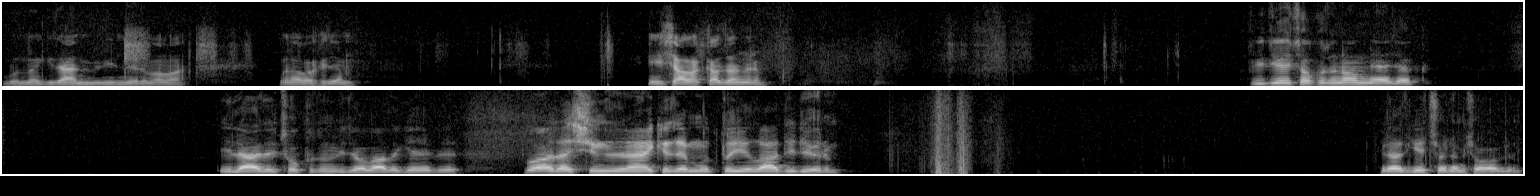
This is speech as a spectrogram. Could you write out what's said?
Buna gider mi bilmiyorum ama buna bakacağım. İnşallah kazanırım. Video çok uzun olmayacak. İleride çok uzun videolar da gelebilir. Bu arada şimdiden herkese mutlu yıllar diliyorum. Biraz geç söylemiş olabilirim.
